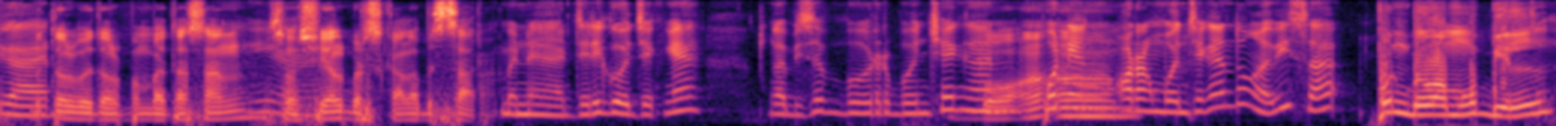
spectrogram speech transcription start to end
kan. Betul betul pembatasan Iya. sosial berskala besar. Benar. Jadi Gojeknya nggak bisa berboncengan. Bo- Pun yang uh-uh. orang boncengan tuh nggak bisa. Pun bawa mobil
